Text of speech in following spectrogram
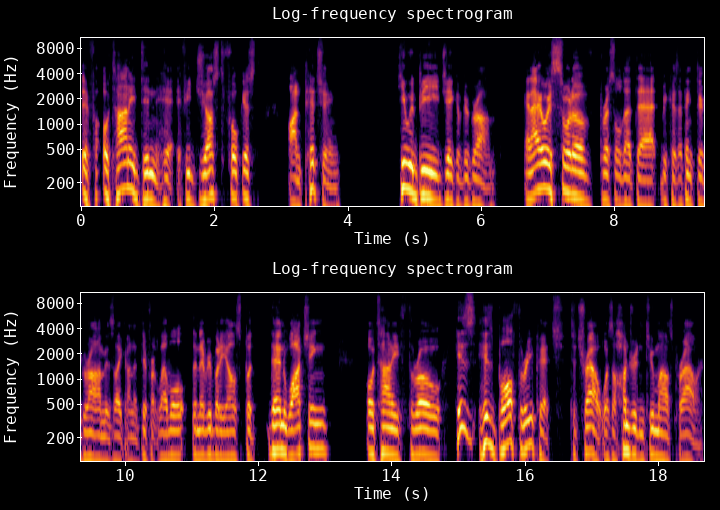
if Ohtani didn't hit, if he just focused on pitching, he would be Jacob DeGrom. And I always sort of bristled at that because I think DeGrom is like on a different level than everybody else. But then watching Ohtani throw his his ball three pitch to Trout was 102 miles per hour.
